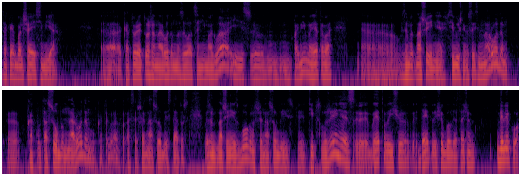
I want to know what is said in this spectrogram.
такая большая семья, э, которая тоже народом называться не могла, и с, помимо этого э, взаимоотношения Всевышнего с этим народом Э, как вот особым народом, у которого совершенно особый статус в взаимоотношениях с Богом, совершенно особый э, тип служения, э, этого еще, до этого еще было достаточно далеко.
